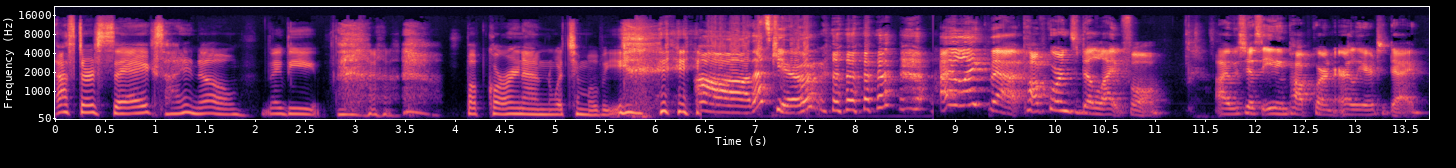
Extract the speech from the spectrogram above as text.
after sex, I don't know, maybe popcorn and watch a movie. Aw, that's cute. I like that. Popcorn's delightful. I was just eating popcorn earlier today.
